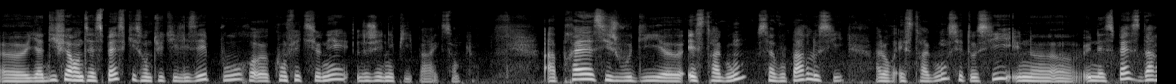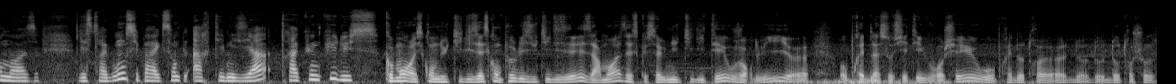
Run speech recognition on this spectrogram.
euh, il y a différentes espèces qui sont utilisées pour euh, confectionner le génépi, par exemple. Après, si je vous dis estragon, ça vous parle aussi. Alors estragon, c'est aussi une, une espèce d'armoise. L'estragon, c'est par exemple Artemisia tracunculus. Comment est-ce qu'on utilise Est-ce qu'on peut les utiliser les armoises? Est-ce que ça a une utilité aujourd'hui auprès de la société Yves Rocher ou auprès d'autres choses?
